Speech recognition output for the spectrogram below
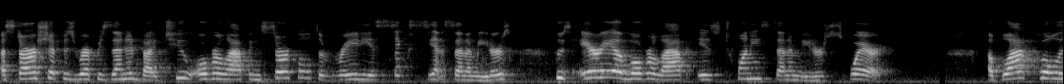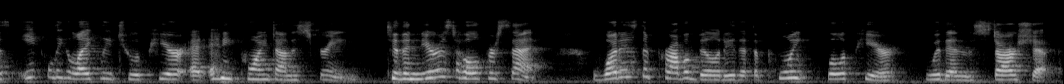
A starship is represented by two overlapping circles of radius 6 centimeters, whose area of overlap is 20 centimeters squared. A black hole is equally likely to appear at any point on the screen. To the nearest whole percent, what is the probability that the point will appear within the starship?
